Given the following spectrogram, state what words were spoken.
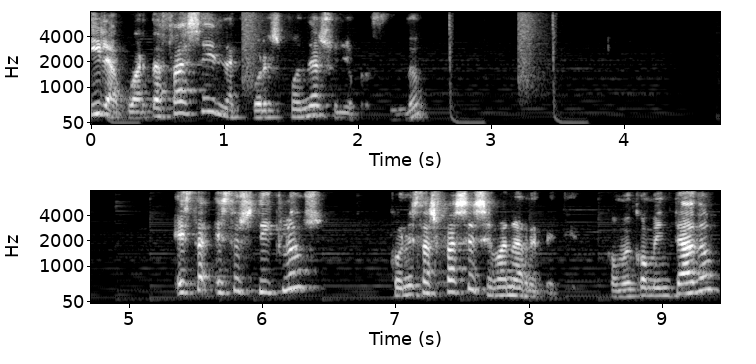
Y la cuarta fase la que corresponde al sueño profundo. estos ciclos con estas fases se van a repetir. Como he comentado,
